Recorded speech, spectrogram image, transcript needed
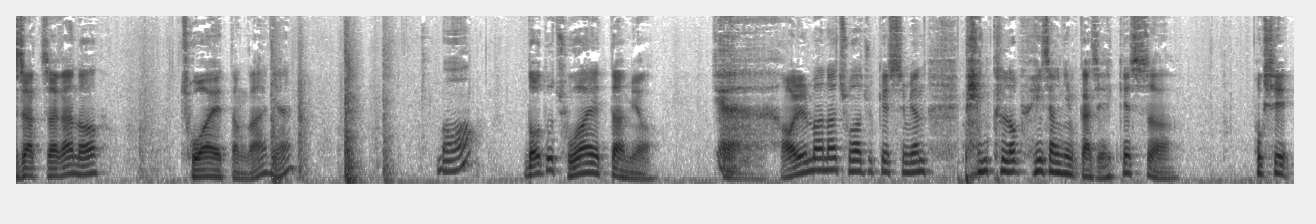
그 작자가 너 좋아했던 거 아니야? 뭐? 너도 좋아했다며. 야, 얼마나 좋아 죽겠으면 팬클럽 회장님까지 했겠어. 혹시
